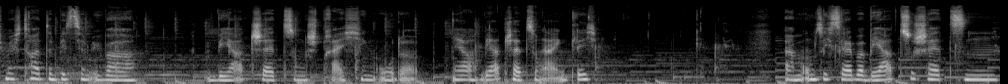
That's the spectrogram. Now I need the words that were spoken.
Ich möchte heute ein bisschen über Wertschätzung sprechen oder ja, Wertschätzung eigentlich. Ähm, um sich selber wertzuschätzen,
